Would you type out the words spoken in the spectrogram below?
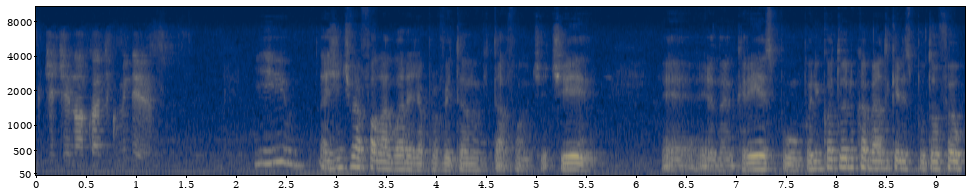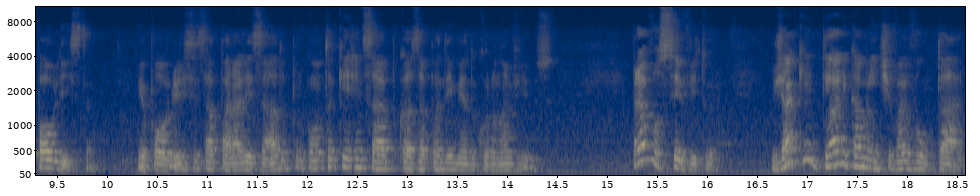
O Tietchan no Atlético Mineiro. E a gente vai falar agora, já aproveitando que está falando Tietchan, é, Hernan Crespo. Por enquanto, o único campeonato que ele disputou foi o Paulista. E o Paulista está paralisado por conta que a gente sabe por causa da pandemia do coronavírus. Para você, Vitor, já que teoricamente vai voltar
